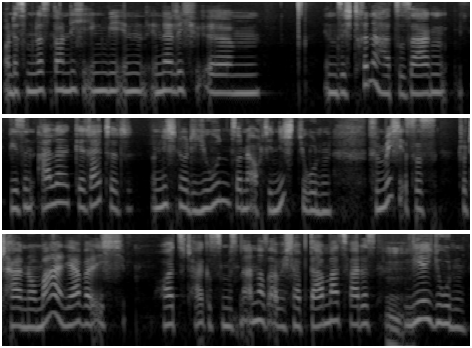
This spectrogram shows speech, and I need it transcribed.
Und dass man das noch nicht irgendwie in, innerlich ähm, in sich drinne hat, zu sagen, wir sind alle gerettet. Und nicht nur die Juden, sondern auch die Nichtjuden. Für mich ist es total normal, ja, weil ich, heutzutage ist es ein bisschen anders, aber ich glaube, damals war das mhm. wir Juden.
